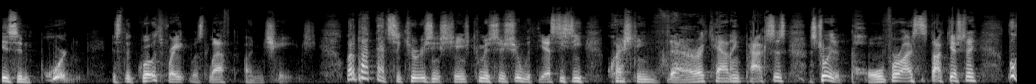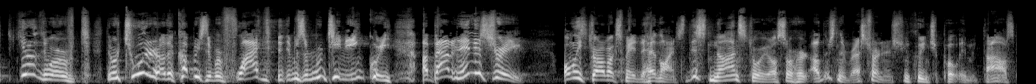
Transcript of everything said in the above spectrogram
is important is the growth rate was left unchanged. What about that Securities and Exchange Commission issue with the SEC questioning their accounting practices? A story that pulverized the stock yesterday. Look, you know, there were, there were 200 other companies that were flagged. It was a routine inquiry about an industry. Only Starbucks made the headlines. This non-story also hurt others in the restaurant industry, including Chipotle and McDonald's.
